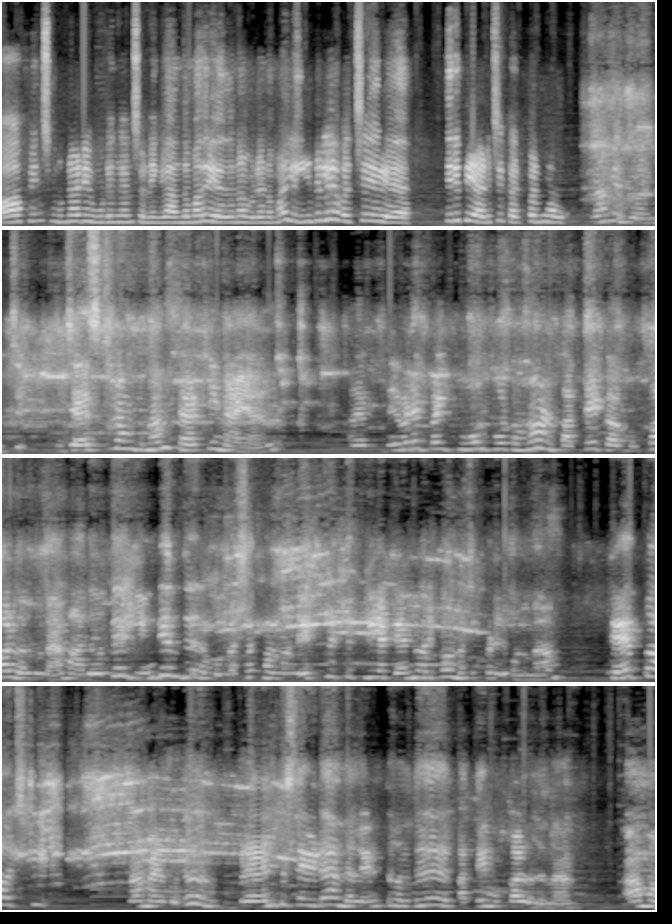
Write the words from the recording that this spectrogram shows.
ஹாஃப் இன்ச் முன்னாடி விடுங்கன்னு சொன்னீங்களா அந்த மாதிரி எதனா விடணுமா? இல்ல இதுலயே வச்சு திருப்பி அடிச்சு கட் பண்ணி மேம் இது வந்து just round ma'am thirty nine divided by four போட்டோம்னா பத்தே க- முக்கால் வருது மேம் அது வந்து எங்க இருந்து நம்ம மெஷர் பண்ணணும்? நெக் விட்டு கீழே டென் வரைக்கும் மெஷர் பண்ணிருக்கணும் மேம் டேப்பா வச்சுட்டு மேம் எனக்கு வந்து ரெண்டு சைடு அந்த லென்த் வந்து பத்தே முக்கால் வருது மேம் ஆமா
